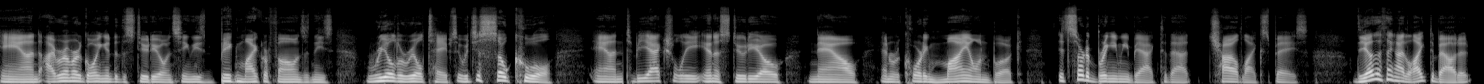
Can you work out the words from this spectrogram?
And I remember going into the studio and seeing these big microphones and these reel to reel tapes. It was just so cool. And to be actually in a studio now and recording my own book, it's sort of bringing me back to that childlike space. The other thing I liked about it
